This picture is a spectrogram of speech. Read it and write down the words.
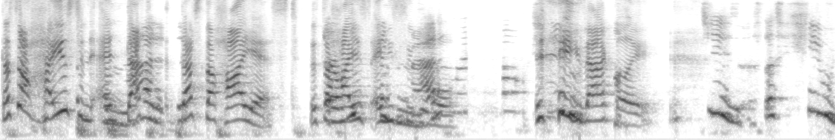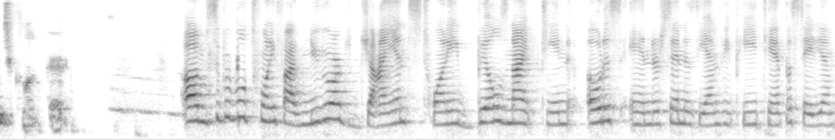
that's the highest in, and that's that's the highest. That's the highest any Super Bowl. Right exactly. Jesus, that's a huge clunker. Um, Super Bowl 25, New York Giants 20, Bills 19. Ottis Anderson is the MVP, Tampa Stadium,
